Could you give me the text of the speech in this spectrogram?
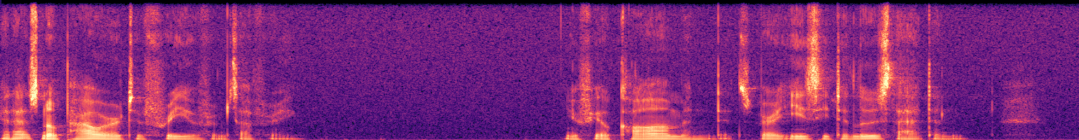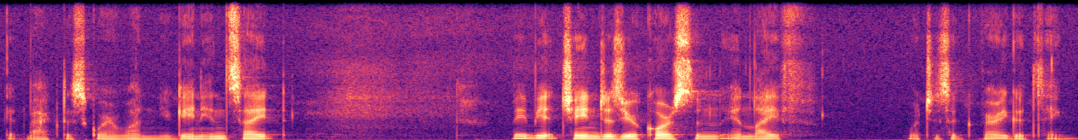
It has no power to free you from suffering. You feel calm and it's very easy to lose that and get back to square one. You gain insight. Maybe it changes your course in, in life, which is a very good thing.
